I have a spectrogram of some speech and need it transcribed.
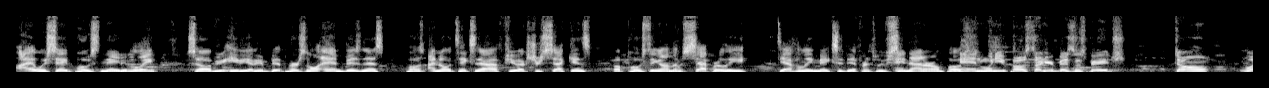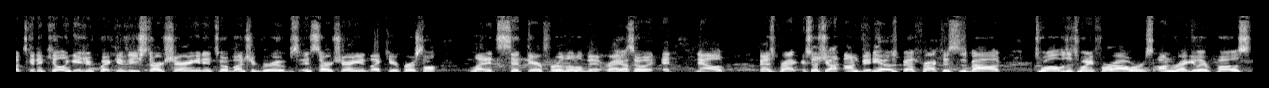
I always say post natively. So if you, if you have your bit personal and business post, I know it takes a few extra seconds, but posting on them separately definitely makes a difference. We've seen that in our own posts. And when you post on your business page, don't what's going to kill engagement quick is you start sharing it into a bunch of groups and start sharing it like to your personal. Let it sit there for a little bit, right? Yep. So it, it, now best practice, especially on, on videos, best practice is about 12 to 24 hours. On regular posts,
